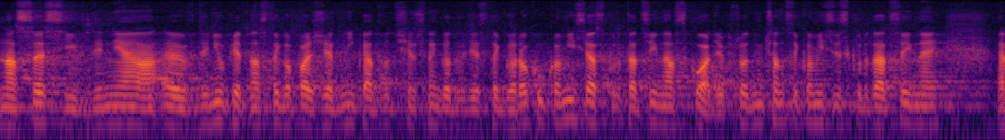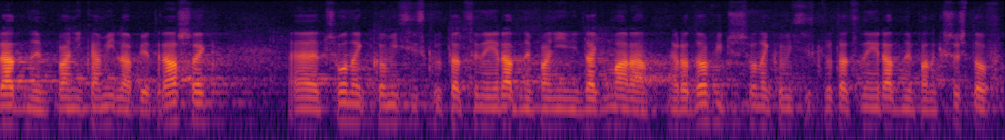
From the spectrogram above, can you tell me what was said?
na sesji w, dnia, e, w dniu 15 października 2020 roku Komisja Skrutacyjna w składzie. Przewodniczący Komisji Skrutacyjnej radny pani Kamila Pietraszek, członek Komisji Skrutacyjnej radny pani Dagmara Rodowicz, członek Komisji Skrutacyjnej radny pan Krzysztof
